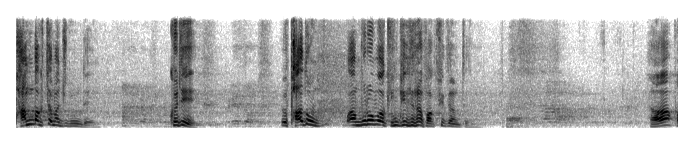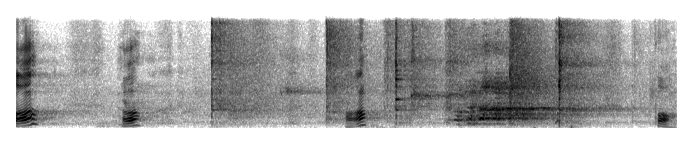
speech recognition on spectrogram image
반박자만 죽이면 돼. 그지? 봐도 아, 물어봐 김PD나 박PD한테 어? 봐. 어? 봐. 봐.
